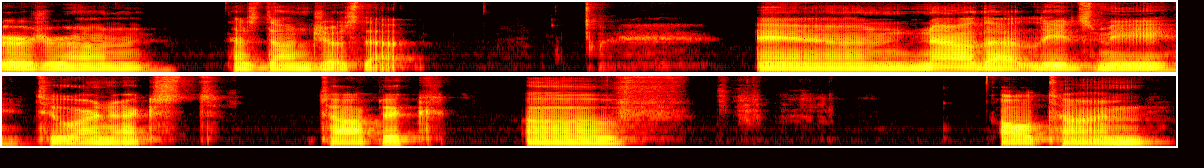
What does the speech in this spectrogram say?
Bergeron has done just that. And now that leads me to our next topic of all time,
